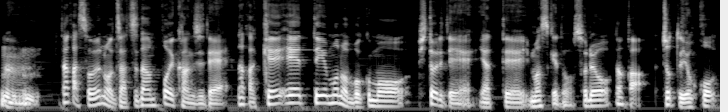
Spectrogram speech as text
うんうんなんかそういうのを雑談っぽい感じで、なんか経営っていうものを僕も一人でやっていますけど、それをなんかちょっと横、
